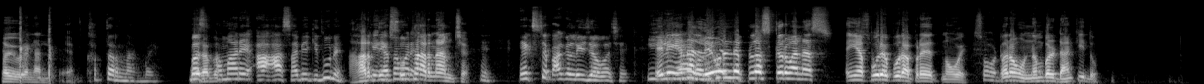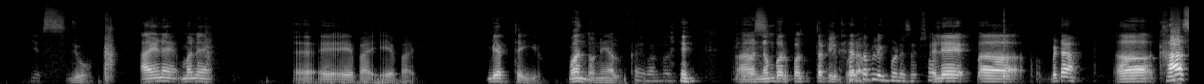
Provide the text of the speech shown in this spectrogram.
થયું એના લીધે ખતરનાક ભાઈ. બસ અમારે આ આ સાહેબે કીધું ને હાર્દિક સુથાર નામ છે. એક સ્ટેપ આગળ લઈ જવા છે. એટલે એના લેવલ ને પ્લસ કરવાના અહીંયા પૂરેપૂરા પ્રયત્નો હોય. બરાબર હું નંબર ઢાંકી દઉં. યસ જુઓ. આ એને મને એ એ ભાઈ એ ભાઈ બેક થઈ ગયો. વાંધો નહીં હાલો. કઈ વાંધો નંબર પર તકલીફ તકલીફ પડે સાહેબ એટલે બેટા ખાસ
